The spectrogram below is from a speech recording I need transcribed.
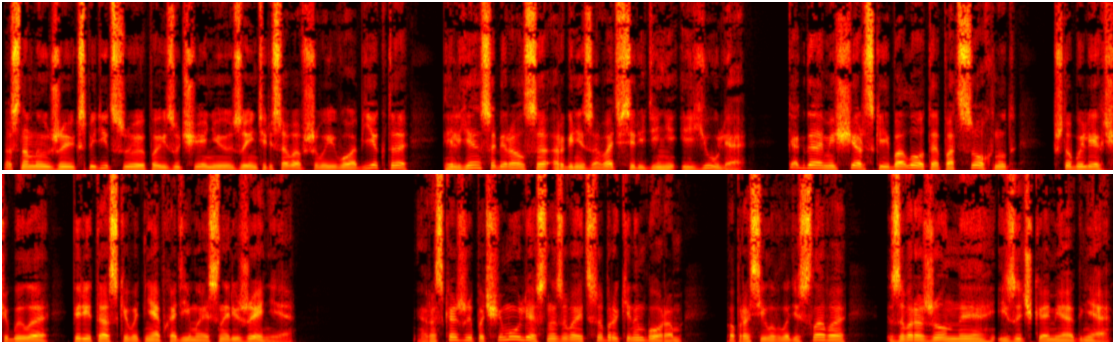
Основную же экспедицию по изучению заинтересовавшего его объекта Илья собирался организовать в середине июля, когда Мещерские болота подсохнут, чтобы легче было перетаскивать необходимое снаряжение. «Расскажи, почему лес называется Брыкиным бором?» — попросила Владислава, завороженная язычками огня.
